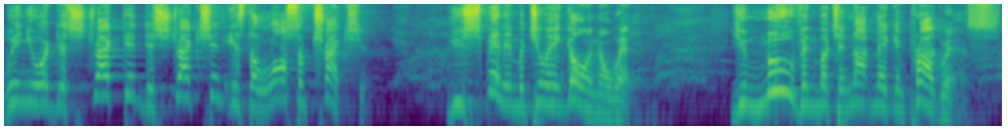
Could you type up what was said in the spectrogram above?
When you are distracted, distraction is the loss of traction. You spinning, but you ain't going nowhere. You moving, but you're not making progress.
